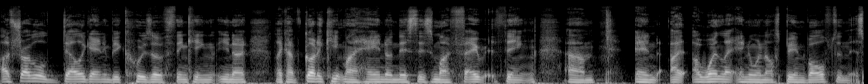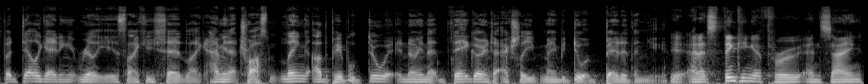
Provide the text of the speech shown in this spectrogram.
I've struggled delegating because of thinking, you know, like I've got to keep my hand on this. This is my favorite thing, um, and I, I won't let anyone else be involved in this. But delegating it really is, like you said, like having that trust, letting other people do it, and knowing that they're going to actually maybe do it better than you. Yeah, and it's thinking it through and saying,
